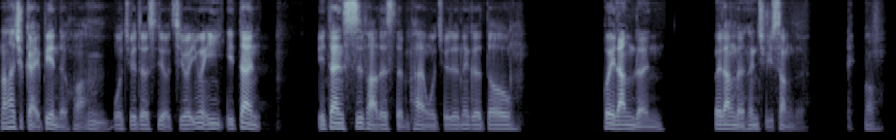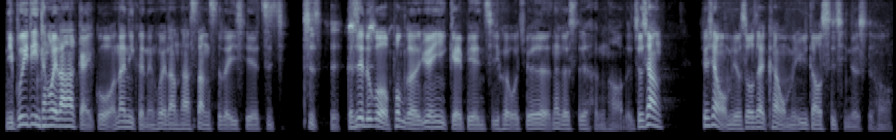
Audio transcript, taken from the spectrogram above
让他去改变的话，嗯我觉得是有机会。因为一一旦一旦司法的审判，我觉得那个都会让人会让人很沮丧的。哦，你不一定他会让他改过，那你可能会让他丧失了一些自己。是是，可是如果碰个愿意给别人机会，我觉得那个是很好的。就像就像我们有时候在看我们遇到事情的时候，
